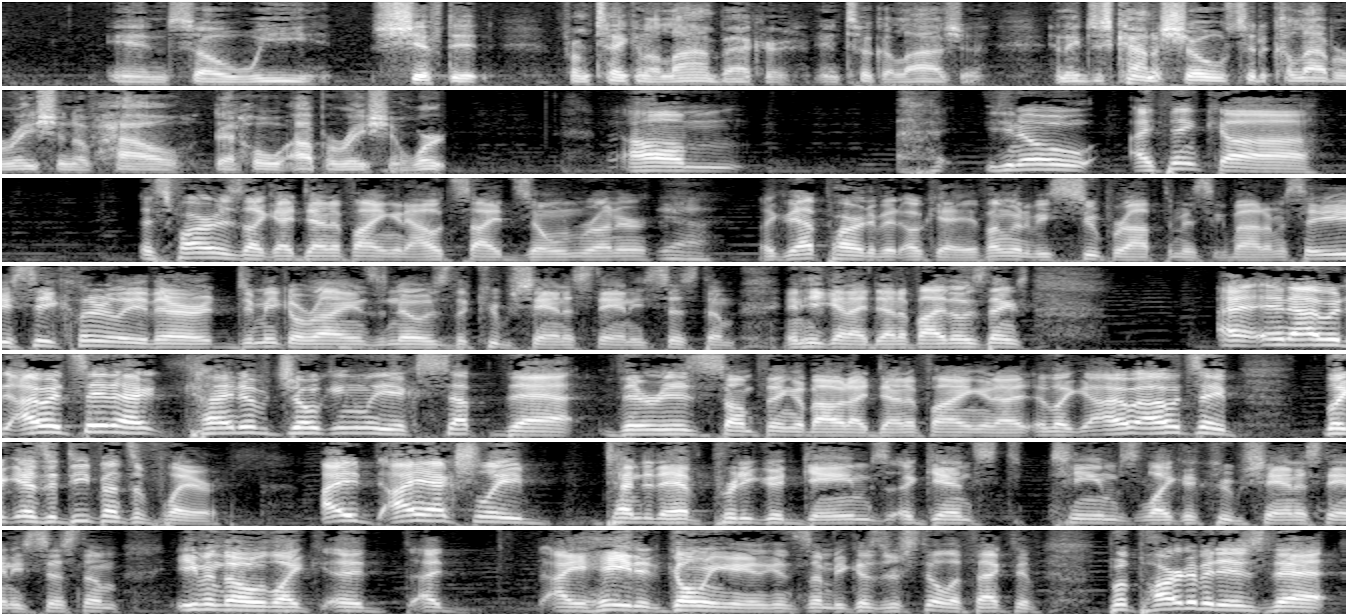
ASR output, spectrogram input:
And so we shifted from taking a linebacker and took Elijah, and it just kind of shows to the collaboration of how that whole operation worked. Um, You know, I think uh, as far as like identifying an outside zone runner, Yeah. like that part of it. Okay, if I'm going to be super optimistic about him, so you see clearly there, DeMeco Ryan's knows the Coop Shanastani system, and he can identify those things. I, and I would I would say that kind of jokingly, except that there is something about identifying, and I like I, I would say, like as a defensive player, I I actually tended to have pretty good games against teams like a Coop Shanastani system, even though like uh, I I hated going against them because they're still effective. But part of it is that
